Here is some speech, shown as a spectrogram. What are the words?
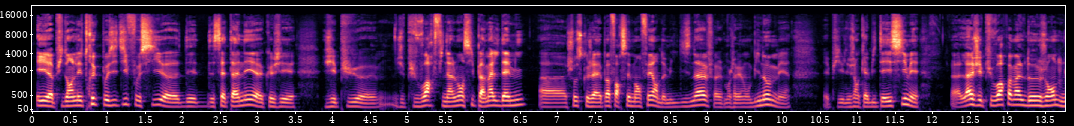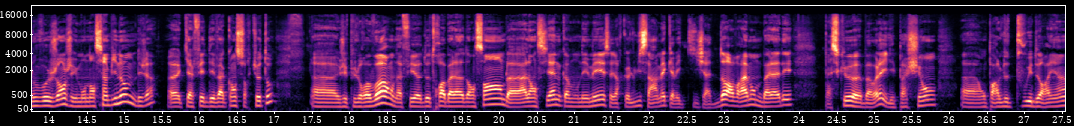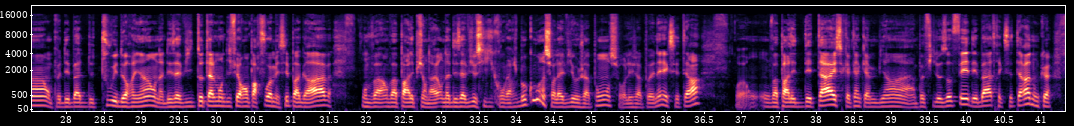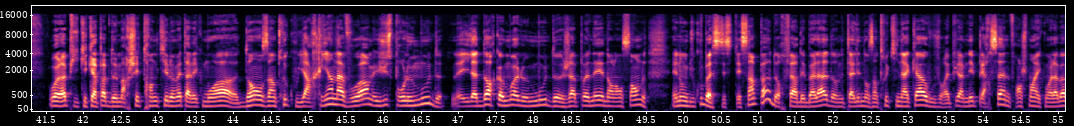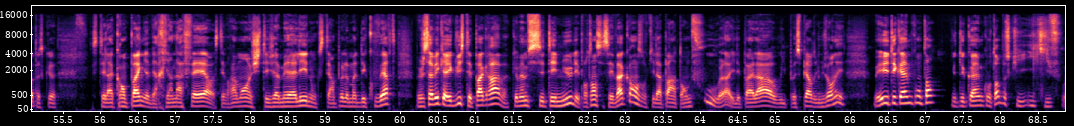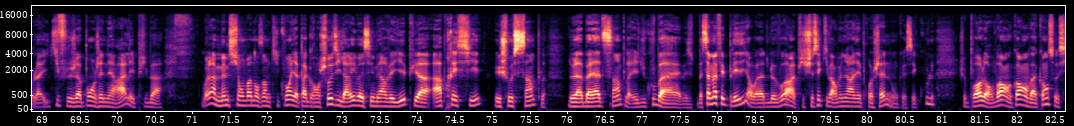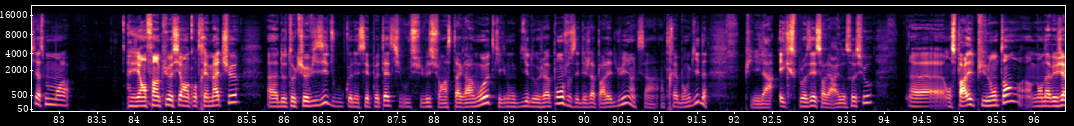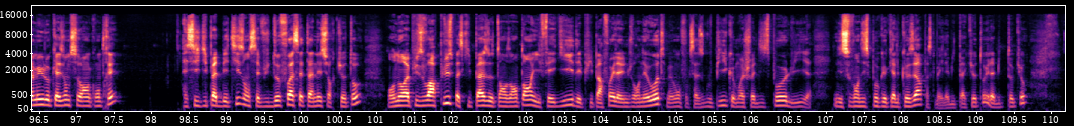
Et euh, puis dans les trucs positifs aussi euh, de, cette année que j'ai pu, j'ai pu voir finalement aussi pas mal d'amis, chose que j'avais pas forcément fait en 2019. Bon, j'avais mon binôme, mais, et puis les gens qui habitaient ici, mais là, j'ai pu voir pas mal de gens, de nouveaux gens. J'ai eu mon ancien binôme déjà, qui a fait des vacances sur Kyoto. J'ai pu le revoir, on a fait 2-3 balades ensemble, à l'ancienne comme on aimait, c'est-à-dire que lui c'est un mec avec qui j'adore vraiment me balader, parce que bah voilà, il est pas chiant, euh, on parle de tout et de rien, on peut débattre de tout et de rien, on a des avis totalement différents parfois, mais c'est pas grave. On va, on va parler, puis on a, on a des avis aussi qui convergent beaucoup hein, sur la vie au Japon, sur les Japonais, etc. On, va parler de détails, c'est quelqu'un qui aime bien un peu philosopher, débattre, etc. Donc euh, voilà, puis qui est capable de marcher 30 km avec moi euh, dans un truc où il n'y a rien à voir, mais juste pour le mood. Il adore comme moi le mood japonais dans l'ensemble. Et donc du coup, bah, c'était sympa de refaire des balades. On est allé dans un truc Inaka où j'aurais pu amener personne, franchement, avec moi là-bas, parce que c'était la campagne, il n'y avait rien à faire, c'était vraiment, j'étais jamais allé, donc c'était un peu la mode découverte. Mais je savais qu'avec lui, c'était pas grave, que même si c'était nul, et pourtant c'est ses vacances, donc il a pas un temps de fou, voilà, il est pas là où il peut se perdre une journée. Mais il était quand même content, il était quand même content parce qu'il kiffe, voilà, il kiffe le Japon en général, et puis bah, voilà, même si on va dans un petit coin, il n'y a pas grand chose, il arrive à s'émerveiller, puis à apprécier les choses simples, de la balade simple, et du coup, bah, bah ça m'a fait plaisir, voilà, de le voir, et puis je sais qu'il va revenir l'année prochaine, donc c'est cool, je vais pouvoir le revoir encore en vacances aussi à ce moment-là. J'ai enfin pu aussi rencontrer Mathieu euh, de Tokyo Visit, vous connaissez peut-être si vous le suivez sur Instagram ou autre, qui est donc guide au Japon, je vous ai déjà parlé de lui, hein, c'est un, très bon guide, puis il a explosé sur les réseaux sociaux. Euh, on se parlait depuis longtemps, mais on n'avait jamais eu l'occasion de se rencontrer. Et si je dis pas de bêtises, on s'est vu deux fois cette année sur Kyoto. On aurait pu se voir plus parce qu'il passe de temps en temps, il fait guide et puis parfois il a une journée haute, mais bon, faut que ça se goupille, que moi je sois dispo. Lui, il est souvent dispo que quelques heures parce qu'il bah, habite pas Kyoto, il habite Tokyo.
